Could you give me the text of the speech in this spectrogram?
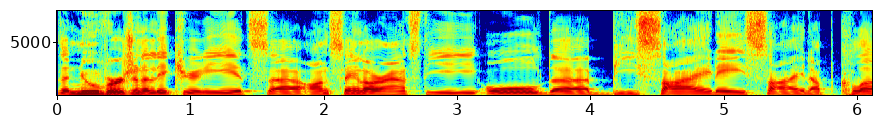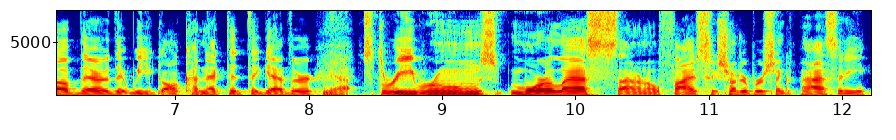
the new version of L'Écurie. It's uh, on Saint Laurent. The old uh, B side, A side up club there that we all connected together. Yeah. It's three rooms, more or less. I don't know, five, six hundred percent capacity.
